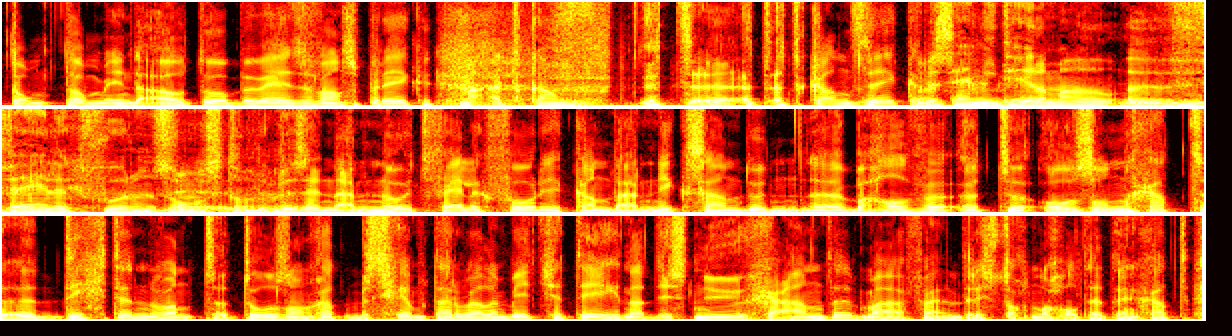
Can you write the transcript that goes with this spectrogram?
tomtom -tom in de auto, bij wijze van spreken. Maar het kan. Het, het, het kan zeker. We zijn niet helemaal uh, veilig voor een zonnestorm. We zijn daar nooit veilig voor. Je kan daar niks aan doen. Uh, behalve het ozongat uh, dichten. Want het ozongat beschermt daar wel een beetje tegen. Dat is nu gaande. Maar enfin, er is toch nog altijd een gat.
